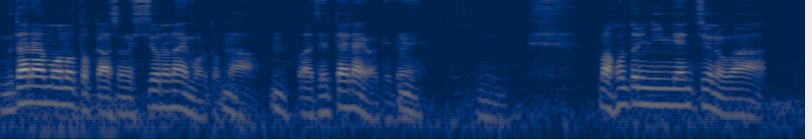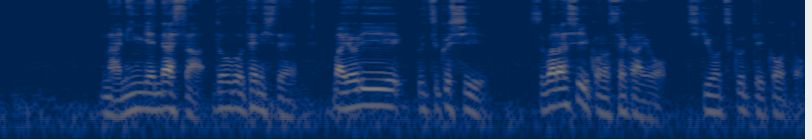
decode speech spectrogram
無駄なものとかその必要のないものとかうん。は絶対ないわけで、うん。うん。まあ本当に人間っていうのはまあ人間らしさ道具を手にして、まあ、より美しい素晴らしいこの世界を地球を作っていこうと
